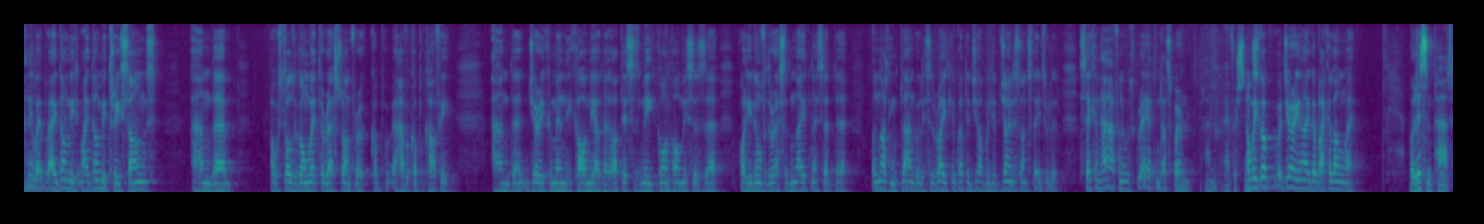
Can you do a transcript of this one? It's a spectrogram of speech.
Anyway, I done me I done me three songs, and um, I was told to go and wait at the restaurant for a cup, have a cup of coffee. And uh, Jerry come in, he called me out, and I thought, this is me going home. He says, uh, what are you doing for the rest of the night? And I said, uh, well, nothing planned. Well, he said, right, you've got the job. Will you join us on stage for the second half? And it was great, and that's where. And ever since. And we got Jerry and I go back a long way. Well, listen, Pat,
